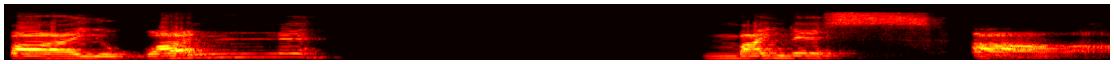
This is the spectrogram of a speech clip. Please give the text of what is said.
by one minus R.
